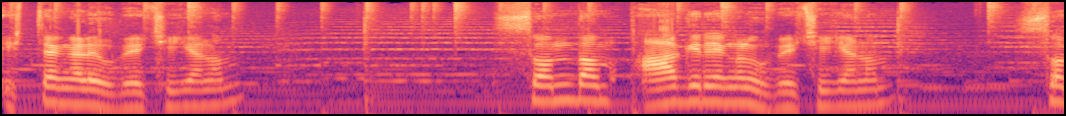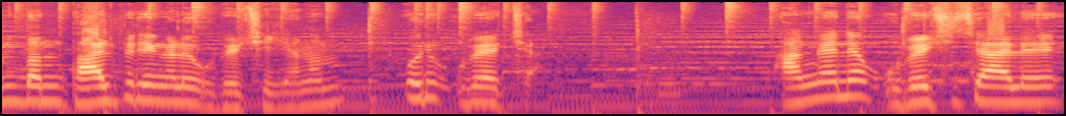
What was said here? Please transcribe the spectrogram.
ഇഷ്ടങ്ങളെ ഉപേക്ഷിക്കണം. സ്വന്തം ആഗ്രഹങ്ങളെ ഉപേക്ഷിക്കണം. സ്വന്തം താല്പര്യങ്ങളെ ഉപേക്ഷിക്കണം. ഒരു ഉപേക്ഷ. അങ്ങനെ ഉപേക്ഷിച്ചാലേ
